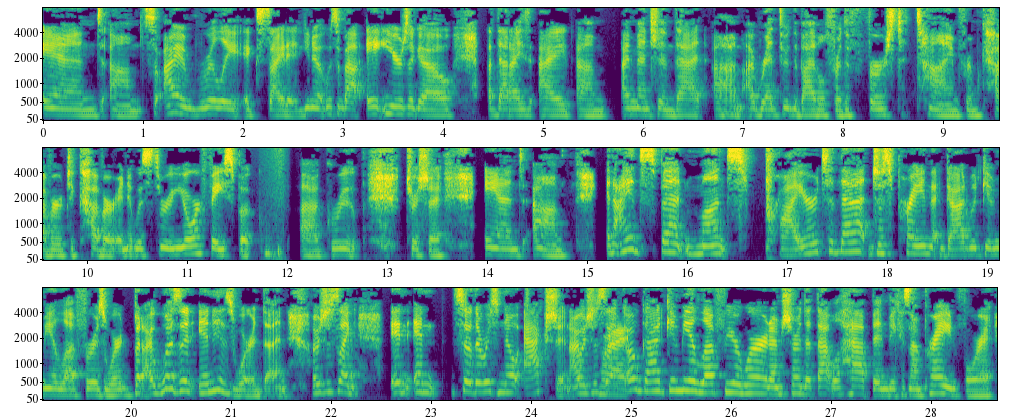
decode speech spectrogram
And um, so I am really excited. You know, it was about eight years ago that I I um, I mentioned that um, I read through the Bible for the first time from cover to cover, and it was through your Facebook uh, group, Tricia, and um, and I had spent months prior to that, just praying that God would give me a love for his word, but I wasn't in his word then. I was just like, and, and so there was no action. I was just right. like, oh God, give me a love for your word. I'm sure that that will happen because I'm praying for it.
